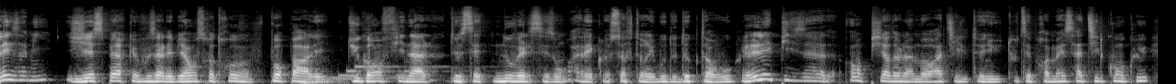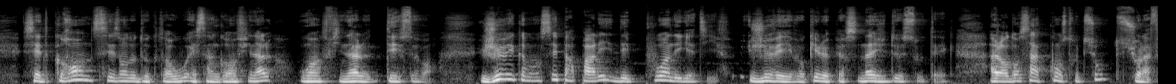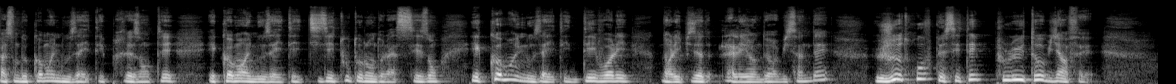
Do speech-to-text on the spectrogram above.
Les amis, j'espère que vous allez bien. On se retrouve pour parler du grand final de cette nouvelle saison avec le soft reboot de Doctor Who. L'épisode Empire de la mort a-t-il tenu toutes ses promesses? A-t-il conclu cette grande saison de Doctor Who? Est-ce un grand final? Ou un final décevant Je vais commencer par parler des points négatifs. Je vais évoquer le personnage de Soutek. Alors dans sa construction, sur la façon de comment il nous a été présenté et comment il nous a été teasé tout au long de la saison et comment il nous a été dévoilé dans l'épisode La légende de Ruby Sunday, je trouve que c'était plutôt bien fait.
